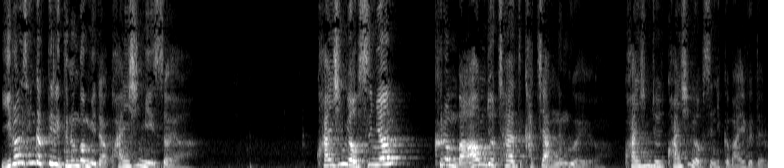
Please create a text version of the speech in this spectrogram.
이런 생각들이 드는 겁니다. 관심이 있어야. 관심이 없으면 그런 마음조차 갖지 않는 거예요. 관심, 관심이 없으니까 말 그대로.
